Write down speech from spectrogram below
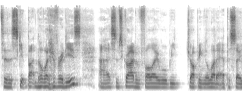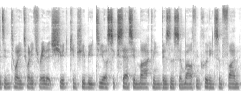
to the skip button or whatever it is. Uh, subscribe and follow. We'll be dropping a lot of episodes in 2023 that should contribute to your success in marketing, business, and wealth, including some fun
